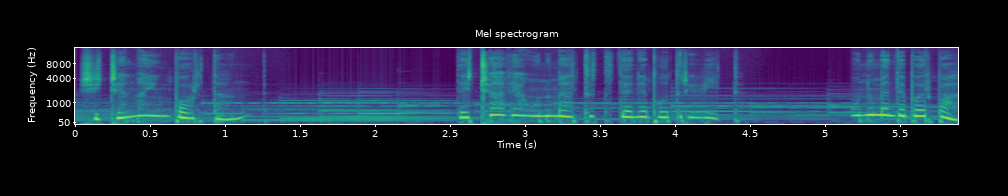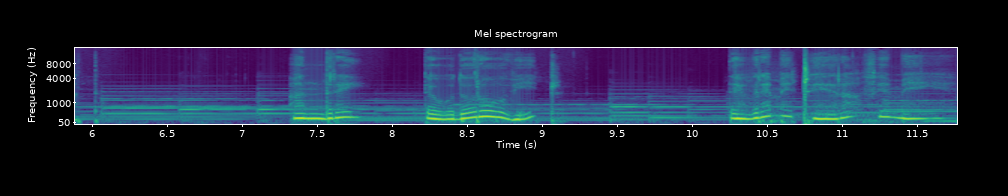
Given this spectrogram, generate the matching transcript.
Și cel mai important, de ce avea un nume atât de nepotrivit? un nume de bărbat. Andrei Teodorovici, de vreme ce era femeie.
